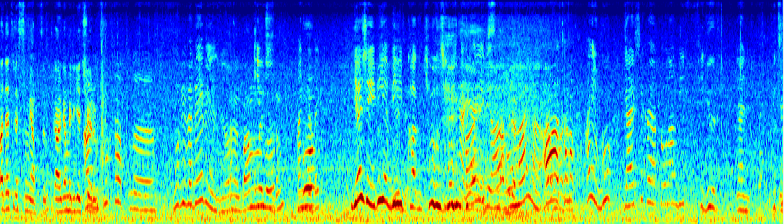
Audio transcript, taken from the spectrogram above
adet resim yaptım. Gargamel'i Ay geçiyorum. bu çok tatlı. Bu bir bebeğe benziyor. Evet, ben bunu Kim bu? çizdim. Hangi bu, bebek? Ya JB ya Willy kanka kim olacak? Hayır ya onlar mı? Aa tamam. Hayır bu gerçek hayatta olan bir figür. Yani bir çizgi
